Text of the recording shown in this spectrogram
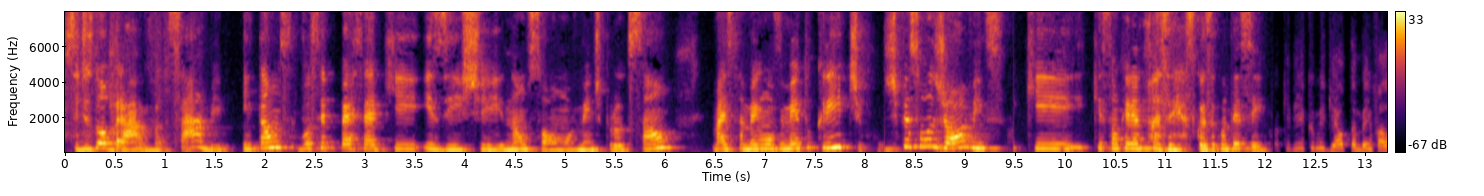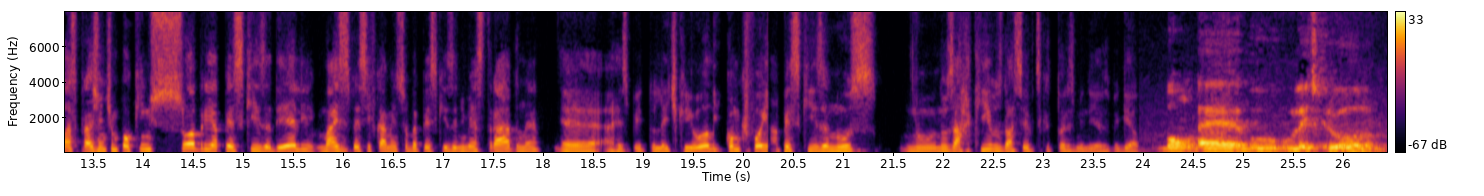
se desdobrava, sabe? Então, você percebe que existe não só um movimento de produção, mas também um movimento crítico de pessoas jovens que, que estão querendo fazer as coisas acontecer. Eu queria que o Miguel também falasse para a gente um pouquinho sobre a pesquisa dele, mais especificamente sobre a pesquisa de mestrado, né, é, a respeito do leite crioulo, e como que foi a pesquisa nos no, nos arquivos do acervo de escritores mineiros, Miguel? Bom, é, o, o, leite crioulo,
